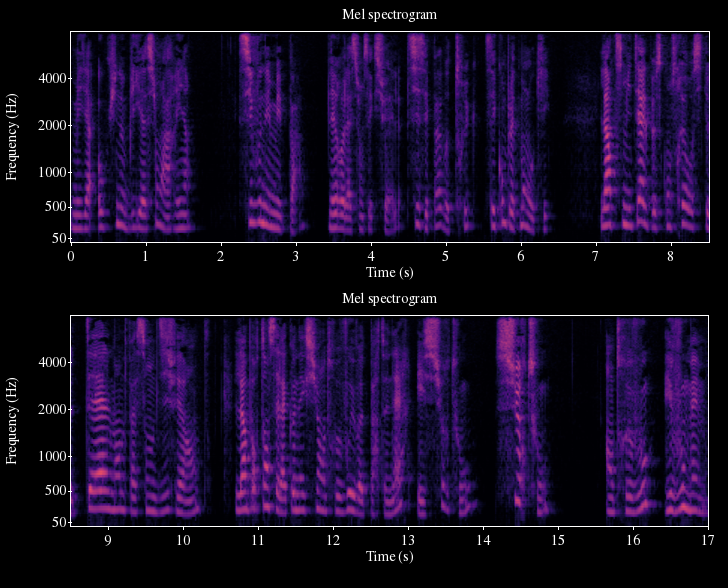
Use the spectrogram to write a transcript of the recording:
mais il n'y a aucune obligation à rien. Si vous n'aimez pas les relations sexuelles, si c'est pas votre truc, c'est complètement ok. L'intimité, elle peut se construire aussi de tellement de façons différentes. L'important, c'est la connexion entre vous et votre partenaire, et surtout, surtout, entre vous et vous-même.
